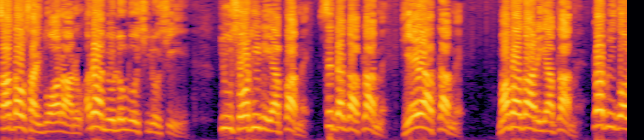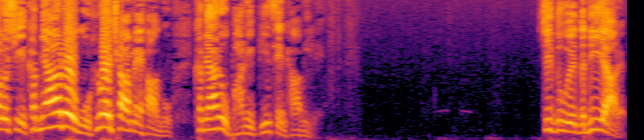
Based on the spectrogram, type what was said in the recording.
စားတောက်ဆိုင်သွားတာတို့အဲ့ဒါမျိုးလုပ်လို့ရှိလို့ရှိရင်ပြူစောထီတွေကတတ်မယ်စစ်တပ်ကတတ်မယ်ရဲရတတ်မယ်မဘာသာတွေကတတ်မယ်တတ်ပြီးသွားလို့ရှိရင်ခင်ဗျားတို့ကိုလွှဲချမဲ့ဟာကိုခင်ဗျားတို့ဘာတွေပြင်းစင်ထားပြီလဲစီတူရဲ့တတိရတယ်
